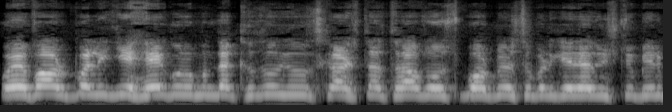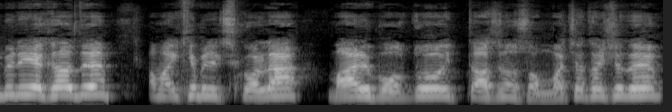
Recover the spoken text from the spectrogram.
UEFA Avrupa Ligi H grubunda Kızıl Yıldız karşısında Trabzonspor 1-0 geriye düştü. Birbirini yakaladı ama 2-1'lik skorla mağlup oldu. İddiasını son maça taşıdı.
